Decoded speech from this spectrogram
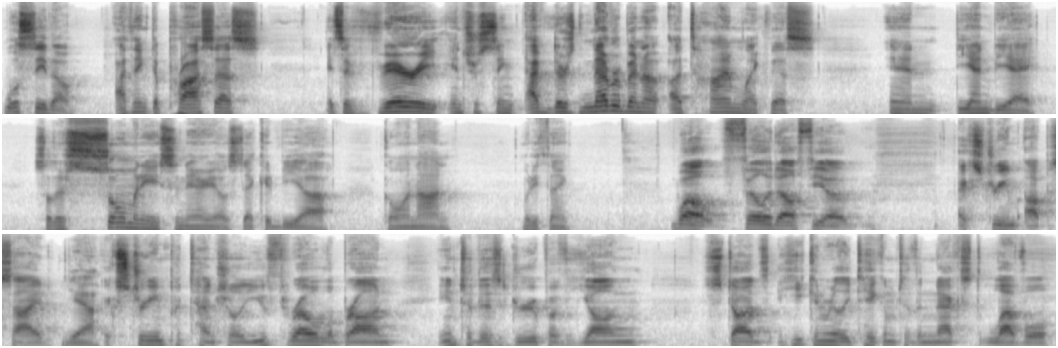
We'll see though. I think the process. It's a very interesting. I've, there's never been a, a time like this in the NBA. So there's so many scenarios that could be uh, going on. What do you think? Well, Philadelphia, extreme upside, Yeah. extreme potential. You throw LeBron into this group of young studs, he can really take them to the next level.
